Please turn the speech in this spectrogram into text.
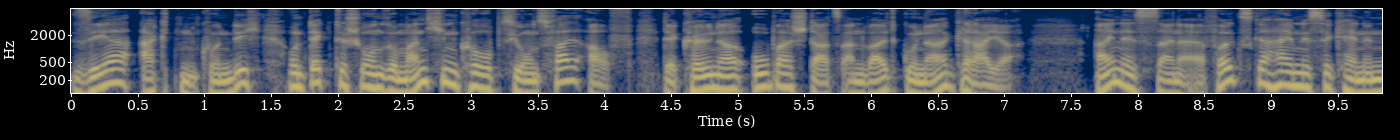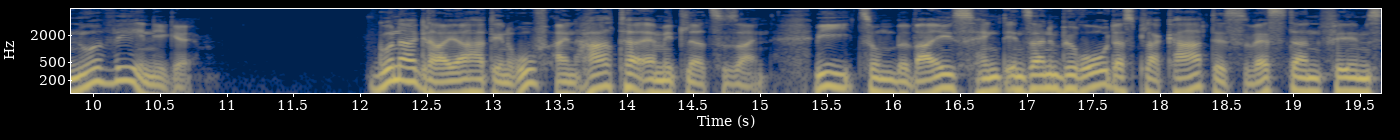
sehr aktenkundig und deckte schon so manchen Korruptionsfall auf, der Kölner Oberstaatsanwalt Gunnar Greyer. Eines seiner Erfolgsgeheimnisse kennen nur wenige. Gunnar Greyer hat den Ruf, ein harter Ermittler zu sein. Wie zum Beweis hängt in seinem Büro das Plakat des Westernfilms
